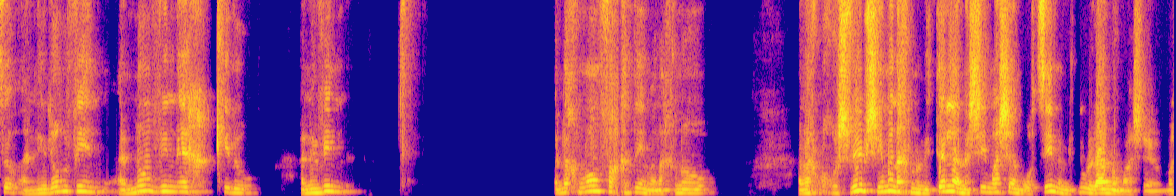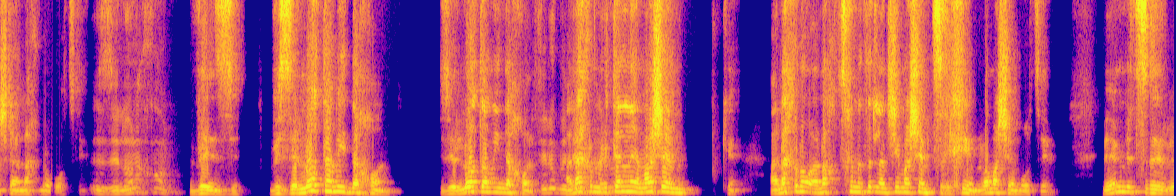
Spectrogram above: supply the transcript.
טוב, אני לא מבין, אני לא מבין איך, כאילו, אני מבין, אנחנו לא מפחדים, אנחנו, אנחנו חושבים שאם אנחנו ניתן לאנשים מה שהם רוצים, הם ייתנו לנו מה, ש, מה שאנחנו רוצים. זה לא נכון. וזה, וזה לא תמיד נכון, זה לא תמיד נכון. אפילו בדרך אנחנו כלל ניתן לא. להם מה שהם, כן. אנחנו, אנחנו צריכים לתת לאנשים מה שהם צריכים, לא מה שהם רוצים. ואם, ו,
